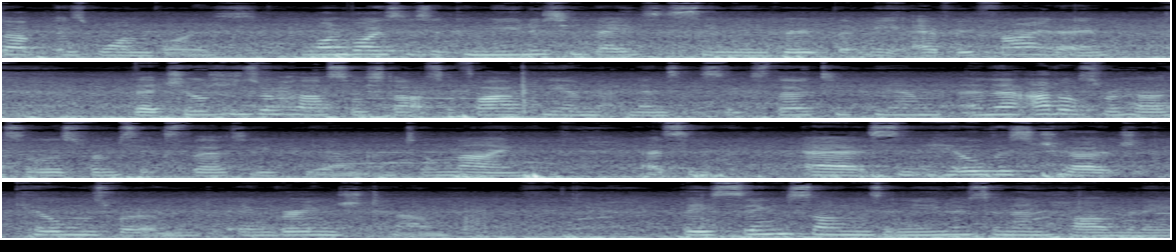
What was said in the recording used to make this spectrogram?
up is One Voice. One Voice is a community-based singing group that meet every Friday. Their children's rehearsal starts at 5pm and ends at 6.30pm and their adults rehearsal is from 6.30pm until 9 at St, uh, Hilda's Church, Kilns Road in Grangetown. They sing songs in unison and harmony,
